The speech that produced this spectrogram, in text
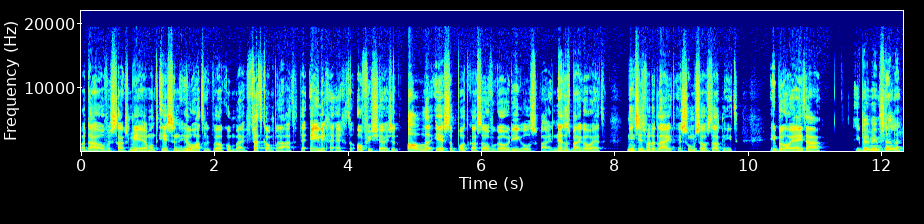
maar daarover straks meer. Want eerst een heel hartelijk welkom bij Vetkamp Praat. De enige echte, officieuze allereerste podcast over Go Ahead Eagles. Waarin net als bij Go Ahead niets is wat het lijkt en soms zelfs dat niet. Ik ben Roy Eta. Ik ben Wim Sneller.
